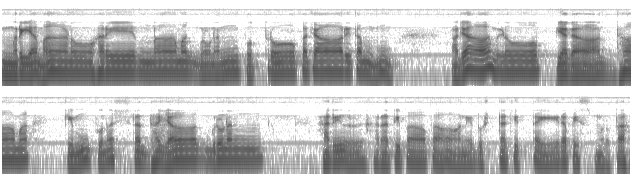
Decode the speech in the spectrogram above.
म्रियमाणो हरेर्नाम गृणन् पुत्रोपचारितम् अजामिळोऽप्यगाद्धाम किं पुनः श्रद्धया गृणन् दुष्टचित्तैरपि स्मृतः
